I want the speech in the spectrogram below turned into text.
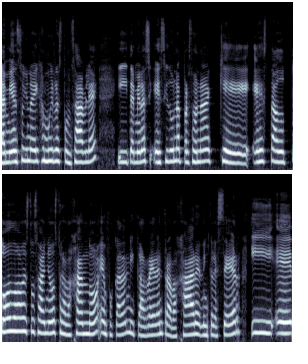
También soy una hija muy responsable y también he sido una persona que he estado todos estos años trabajando, enfocada en mi carrera, en trabajar, en, crecer y he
